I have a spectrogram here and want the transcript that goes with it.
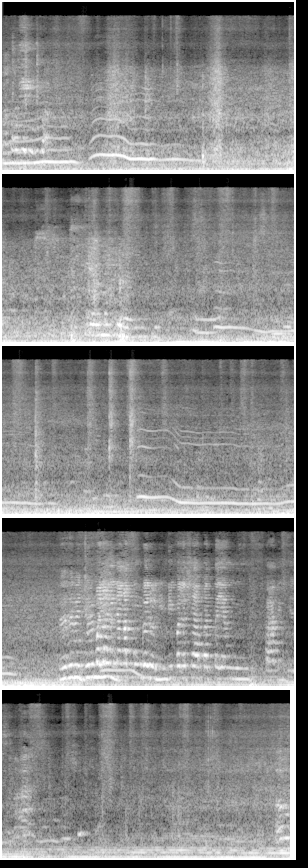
Matawin pa. Kaya mag-kira. Medyo pala inangat mong ganun, hindi pala siya pantay ang packing niya sa taas. Oh.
